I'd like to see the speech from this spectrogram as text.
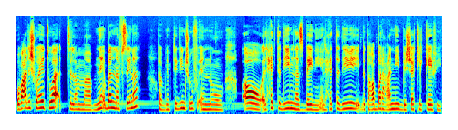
وبعد شوية وقت لما بنقبل نفسنا فبنبتدي نشوف إنه آه الحتة دي مناسباني الحتة دي بتعبر عني بشكل كافي.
